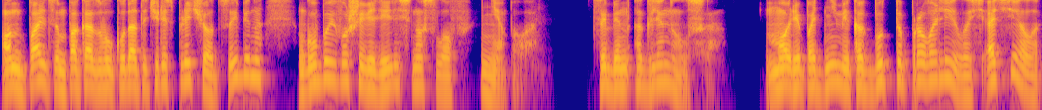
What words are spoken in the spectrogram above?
Он пальцем показывал куда-то через плечо Цыбина, губы его шевелились, но слов не было. Цыбин оглянулся. Море под ними как будто провалилось, осело,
